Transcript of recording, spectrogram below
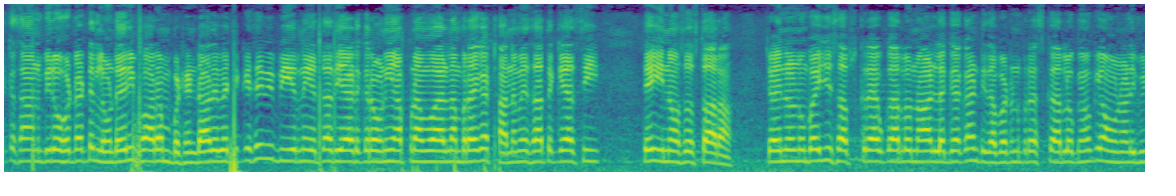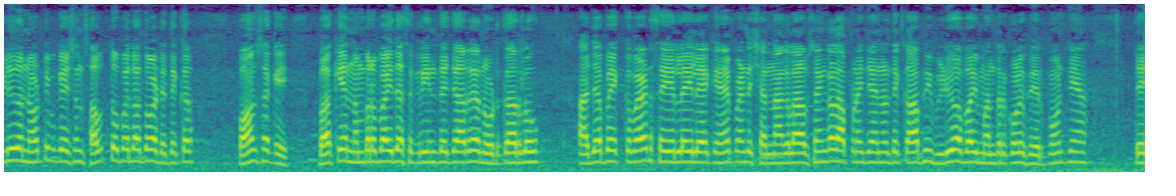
ਹੈ ਕਿਸਾਨ ਵੀਰੋ, ਤੁਹਾਡਾ ਢਿੱਲੋਂ ਡੇਅਰੀ ਫਾਰਮ ਬਠਿੰਡਾ ਦੇ ਵਿੱਚ ਕਿਸੇ ਵੀ ਵੀਰ ਨੇ ਇਦਾਂ ਦੀ ਐਡ ਕਰਾਉਣੀ ਆਪਣਾ ਮੋਬਾਈਲ ਨੰਬਰ ਹੈਗਾ 98781 23917 ਚੈਨਲ ਨੂੰ ਬਾਈ ਜੀ ਸਬਸਕ੍ਰਾਈਬ ਕਰ ਲਓ, ਨਾਲ ਲੱਗਿਆ ਘੰਟੀ ਦਾ ਬਟਨ ਪ੍ਰੈਸ ਕਰ ਲਓ, ਕਿਉਂਕਿ ਆਉਣ ਵਾਲੀ ਵੀਡੀਓ ਦਾ ਨੋਟੀਫਿਕੇਸ਼ਨ ਸਭ ਤੋਂ ਪਹਿਲਾਂ ਤੁਹਾਡੇ ਤੱਕ ਪਹੁੰਚ ਸਕੇ। ਬਾਕੀ ਇਹ ਨੰਬਰ ਬਾਈ ਦਾ ਸਕਰੀਨ ਤੇ ਚੱਲ ਰਿਹਾ ਨੋਟ ਕਰ ਲਓ। ਅੱਜ ਆਪਾਂ ਇੱਕ ਬੈਠ ਸੇਲ ਲਈ ਲੈ ਕੇ ਆਏ ਪਿੰਡ ਛੰਨਾ ਗੁਲਾਬ ਸਿੰਘ ਵਾਲਾ। ਆਪਣੇ ਚੈਨਲ ਤੇ ਕਾਫੀ ਵੀਡੀਓ ਆ, ਬਾਈ ਮੰਦਰ ਕੋਲੇ ਫੇਰ ਪਹੁੰਚੇ ਆ ਤੇ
